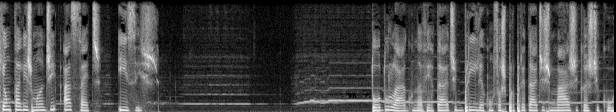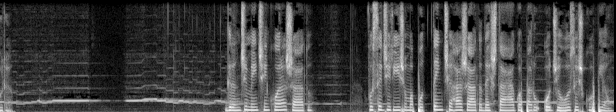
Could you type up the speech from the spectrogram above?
que é um talismã de Aset, Isis. Todo o lago, na verdade, brilha com suas propriedades mágicas de cura. Grandemente encorajado, você dirige uma potente rajada desta água para o odioso escorpião.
